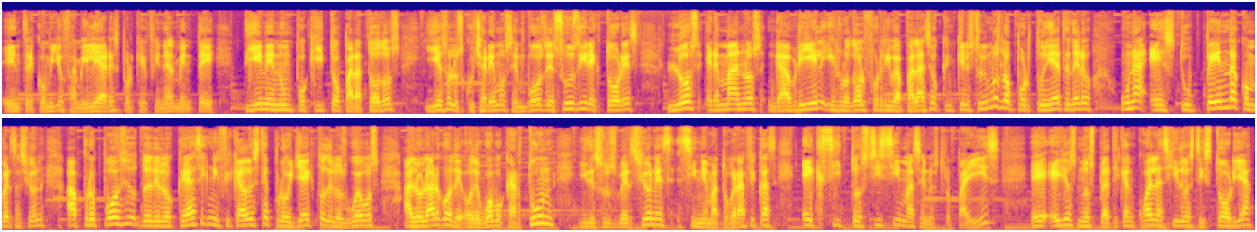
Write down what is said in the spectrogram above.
entre comillas familiares, porque finalmente tienen un poquito para todos, y eso lo escucharemos en voz de sus directores, los hermanos Gabriel y Rodolfo Riva Palacio, con quienes tuvimos la oportunidad de tener una estupenda conversación a propósito de lo que ha significado este proyecto de los huevos a lo largo de, o de huevo cartoon y de sus versiones cinematográficas exitosísimas en nuestro país. Eh, ellos nos platican cuál ha sido esta historia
